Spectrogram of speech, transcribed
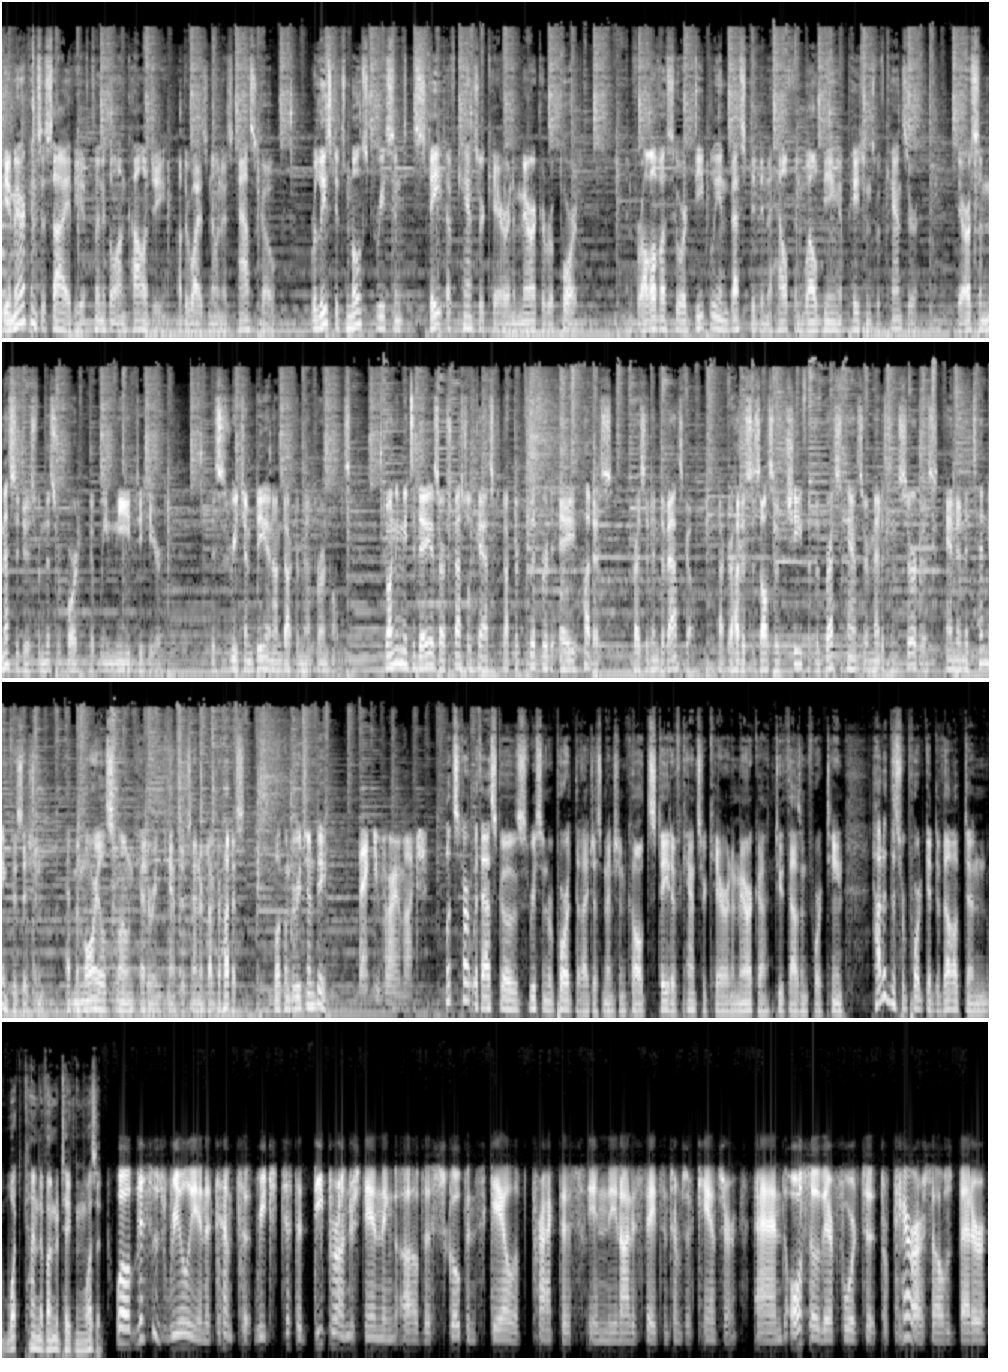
The American Society of Clinical Oncology, otherwise known as ASCO, released its most recent State of Cancer Care in America report. And for all of us who are deeply invested in the health and well being of patients with cancer, there are some messages from this report that we need to hear. This is ReachMD, and I'm Dr. Matt Birnholz. Joining me today is our special guest, Dr. Clifford A. Hudis, president of ASCO. Dr. Hudis is also chief of the Breast Cancer Medicine Service and an attending physician at Memorial Sloan Kettering Cancer Center. Dr. Hudis, welcome to ReachMD. Thank you very much. Let's start with ASCO's recent report that I just mentioned called State of Cancer Care in America 2014. How did this report get developed and what kind of undertaking was it? Well, this was really an attempt to reach just a deeper understanding of the scope and scale of practice in the United States in terms of cancer, and also, therefore, to prepare ourselves better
